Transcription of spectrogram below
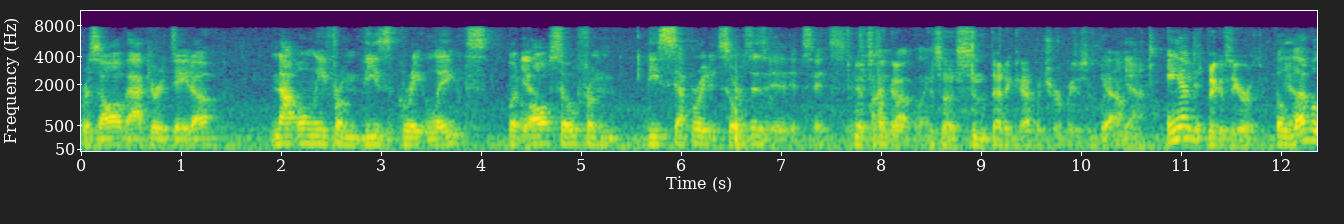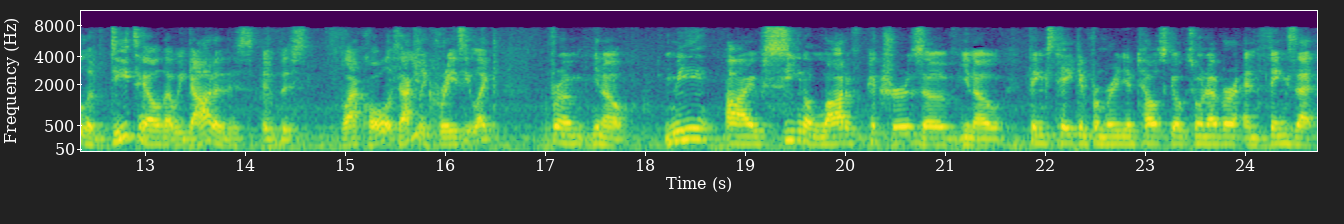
resolve accurate data, not only from these great lengths, but Yeah. also from these separated sources, it, it's it's it's, Yeah, it's like a, mind-boggling. it's a synthetic aperture, basically. yeah. Yeah. and as big as the Earth. the Yeah. level of detail that we got of this of this black hole is actually crazy. Like from you know me, I've seen a lot of pictures of you know things taken from radio telescopes or whatever, and things that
